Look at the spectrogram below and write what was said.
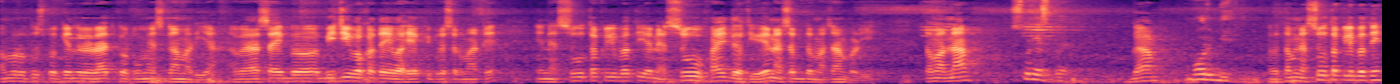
અમૃત પુષ્પ કેન્દ્ર રાજકોટ ઉમેશ કામરિયા. હવે આ સાહેબ બીજી વખત આવ્યા છે એક્યુપ્રેશર માટે. એને શું તકલીફ હતી અને શું ફાયદો થયો એના શબ્દમાં સાંભળીએ. તમારું નામ? સુરેશભાઈ. ગામ? મોરબી. હવે તમને શું તકલીફ હતી?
